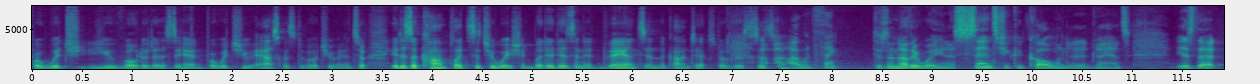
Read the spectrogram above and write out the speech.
for which you voted us in, for which you asked us to vote you in. So it is a complex situation, but it is an advance in the context of this system. I would think there's another way, in a sense, you could call it an advance, is that,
